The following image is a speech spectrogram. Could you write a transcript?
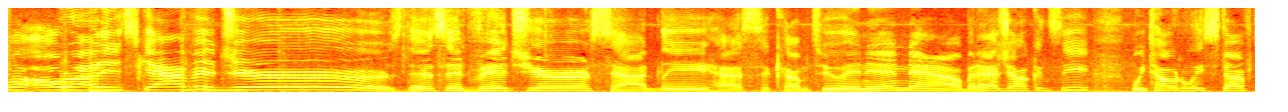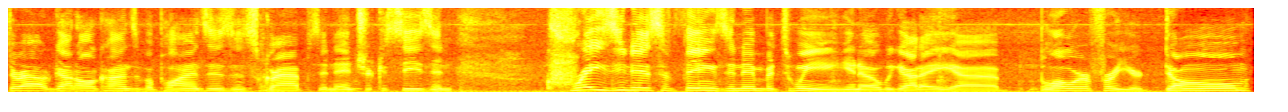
Well, alrighty, scavengers. This adventure sadly has to come to an end now. But as y'all can see, we totally stuffed her out. Got all kinds of appliances and scraps and intricacies and craziness of things and in between. You know, we got a uh, blower for your dome.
